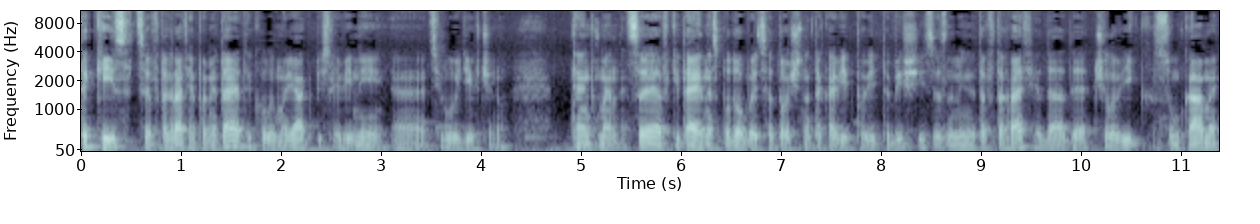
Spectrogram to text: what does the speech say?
The Kiss – це фотографія, пам'ятаєте, коли моряк після війни е, цілує дівчину. Tankman. Це в Китаї не сподобається точно така відповідь. Тобі ще це знаменита фотографія, да, де чоловік з сумками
